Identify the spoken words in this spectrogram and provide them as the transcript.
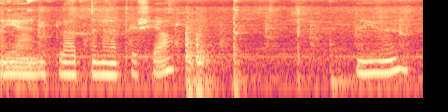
Ayan, i-flat na nato siya. Ayan.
